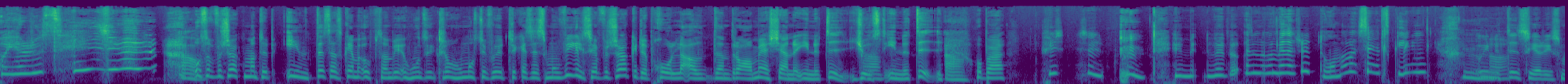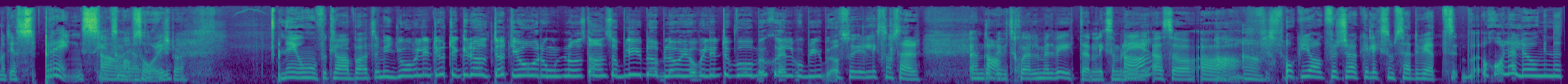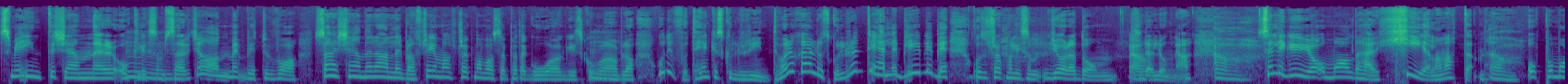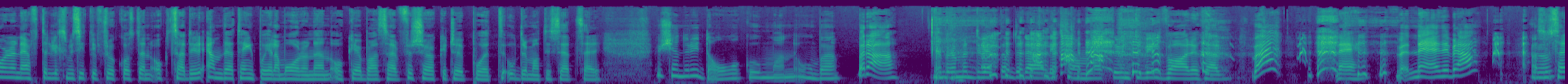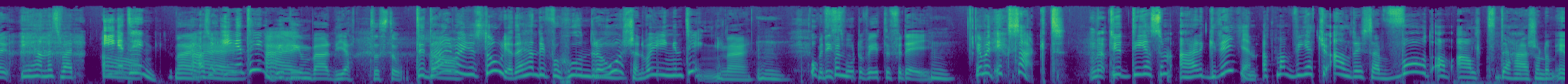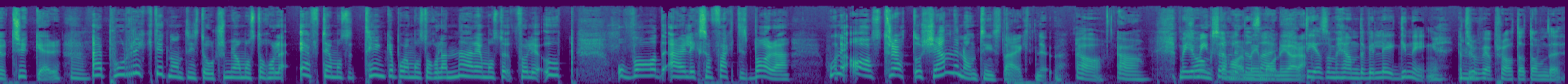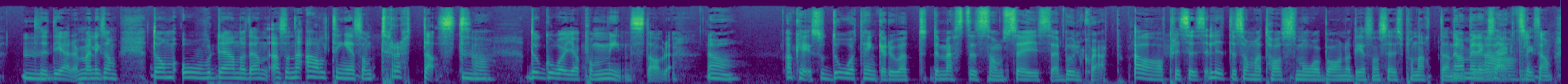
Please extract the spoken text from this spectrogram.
vad är det du säger? Ja. Och så försöker man typ inte så skrämma upp dem. Hon, hon måste ju få uttrycka sig som hon vill så jag försöker typ hålla all den drama jag känner inuti, just inuti. Ja. Och bara hur, hur, hur, men- vad menar du då mammas älskling? Och inuti så är det ju som att jag sprängs liksom, Ja, av jag sorg. Nej, och hon förklarar bara att men jag vill inte, jag tycker alltid att jag har ont någonstans och bli bla bla och jag vill inte vara mig själv och bli bla. Och så är det liksom så här, Ändå Ja. blivit självmedveten. Liksom, Ja. Alltså, ja. Ja. Och jag försöker liksom så här, du vet, hålla lugnet som jag inte känner och Mm. liksom så här, ja men vet du vad, så här känner alla ibland. Försöker man, försöker man vara så här pedagogisk och Mm. bla bla. Och du får tänka, skulle du inte vara dig själv då skulle du inte heller bli bli bli. Och så försöker man liksom göra dem Ja. så där lugna. Ja. Sen ligger ju jag och mal det här hela natten. Och på morgonen efter, liksom, vi sitter vid frukosten och så här, det är det enda jag tänkt på hela morgonen och jag bara så här, försöker typ på ett odramatiskt sätt så här, hur känner du idag gumman? Och hon bara, vadå? Jag bara, men du vet om det där liksom att du inte vill vara dig själv. Va? Nej, nej det är bra. Alltså så här, i hennes värld, ingenting. Nej. Alltså Nej. ingenting. Nej. din värld jättestor. Det där var ju historia, det hände för hundra år sedan, det var ju ingenting. Nej. Och Men det är svårt att veta för dig. Ja men exakt. Men- Det är ju det som är grejen. Att man vet ju aldrig så här, vad av allt det här som de uttrycker är på riktigt någonting stort som jag måste hålla efter, jag måste tänka på, jag måste hålla nära, jag måste följa upp. Och vad är liksom faktiskt bara, hon är astrött och känner någonting starkt nu. Ja. Ja. Men jag Som inte har med imorgon att göra. Mm. Det som händer vid läggning, jag tror vi har pratat om det tidigare, men liksom de orden och den, alltså när allting är som tröttast, Mm. då går jag på minst av det. Ja. Okej, så då tänker du att det mesta som sägs är bullcrap? Ja, precis. Lite som att ha små barn och det som sägs på natten. Ja, men exakt. Liksom.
